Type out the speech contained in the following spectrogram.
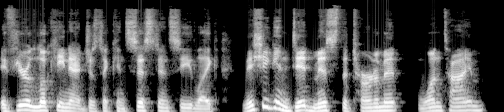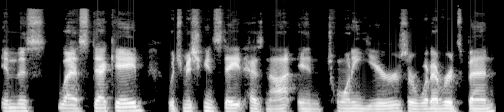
if you're looking at just a consistency, like Michigan did miss the tournament one time in this last decade, which Michigan State has not in 20 years or whatever it's been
